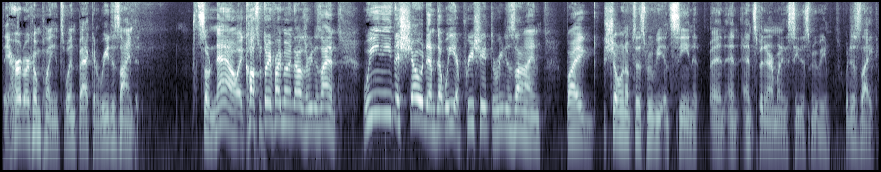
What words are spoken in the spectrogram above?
They heard our complaints, went back and redesigned it." So now it cost them thirty-five million dollars to redesign it. We need to show them that we appreciate the redesign by showing up to this movie and seeing it and, and, and spending our money to see this movie, which is like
